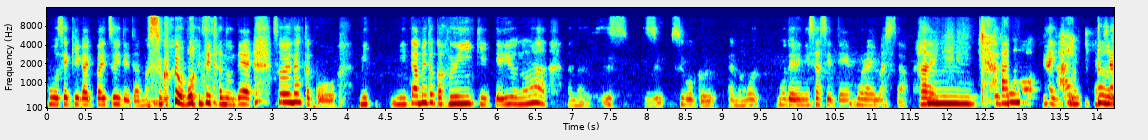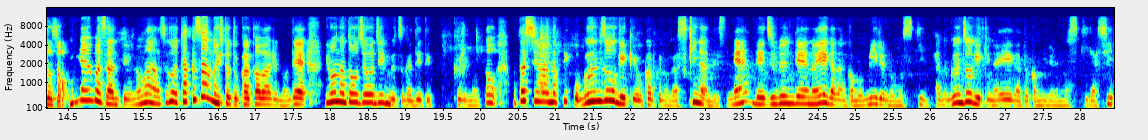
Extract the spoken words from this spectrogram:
宝石がいっぱいついてたのすごい覚えてたので、そういうなんかこう見、見た目とか雰囲気っていうのは、あのすすごくあのもモデルにさせてもらいました。はい。あの、はい、はい、どうぞどうぞ。宮山さんっていうのは、すごいたくさんの人と関わるので、いろんな登場人物が出てくるのと、私は結構群像劇を書くのが好きなんですね。で、自分での映画なんかも見るのも好き、あの群像劇の映画とか見るのも好きだし、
